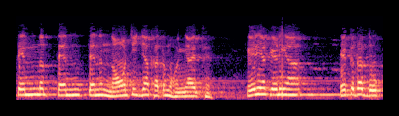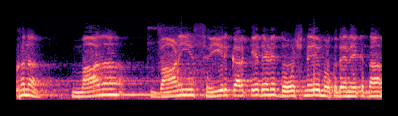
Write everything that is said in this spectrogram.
ਤਿੰਨ ਤਿੰਨ ਤਿੰਨ ਨੌ ਚੀਜ਼ਾਂ ਖਤਮ ਹੋਈਆਂ ਇੱਥੇ। ਕਿਹੜੀਆਂ ਕਿਹੜੀਆਂ ਇੱਕ ਤਾਂ ਦੁੱਖਨ ਮਨ ਬਾਣੀ ਸਰੀਰ ਕਰਕੇ ਜਿਹੜੇ ਦੋਸ਼ ਨੇ, ਇਹ ਮੁੱਕਦੇ ਨੇ ਇੱਕ ਤਾਂ।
